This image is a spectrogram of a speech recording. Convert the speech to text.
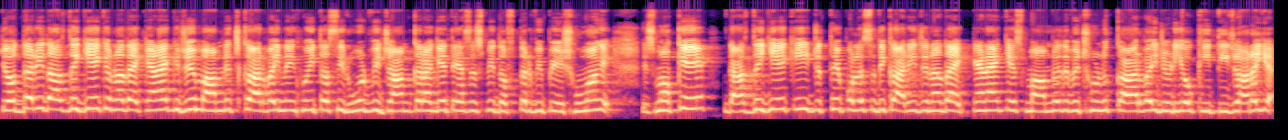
ਤੇ ਉਧਰ ਹੀ ਦੱਸ ਦਈਏ ਕਿ ਉਹਨਾਂ ਦਾ ਇਹ ਕਹਿਣਾ ਹੈ ਕਿ ਜੇ ਮਾਮਲੇ 'ਚ ਕਾਰਵਾਈ ਨਹੀਂ ਹੋਈ ਤਾਂ ਅਸੀਂ ਰੋਡ ਵੀ ਜਾਮ ਕਰਾਂਗੇ ਤੇ ਐਸਐਸਪੀ ਦਫ਼ਤਰ ਵੀ ਪੇਸ਼ ਹੋਵਾਂਗੇ। ਇਸ ਮੌਕੇ ਦੱਸ ਦਈਏ ਕਿ ਜਿੱਥੇ ਪੁਲਿਸ ਅਧਿਕਾਰੀ ਜਿਨ੍ਹਾਂ ਦਾ ਇਹ ਕਹਿਣਾ ਹੈ ਕਿ ਇਸ ਮਾਮਲੇ ਦੇ ਵਿੱਚ ਹੁਣ ਕਾਰਵਾਈ ਜਿਹੜੀ ਹੈ ਉਹ ਕੀਤੀ ਜਾ ਰਹੀ ਹੈ।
